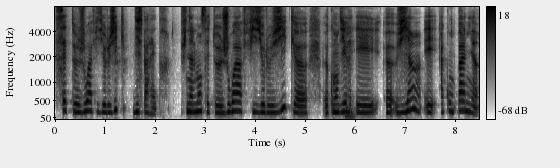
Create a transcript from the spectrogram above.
cette joie physiologique disparaître? Finalement cette joie physiologique, euh, euh, comment dire, mm. et euh, vient et accompagne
